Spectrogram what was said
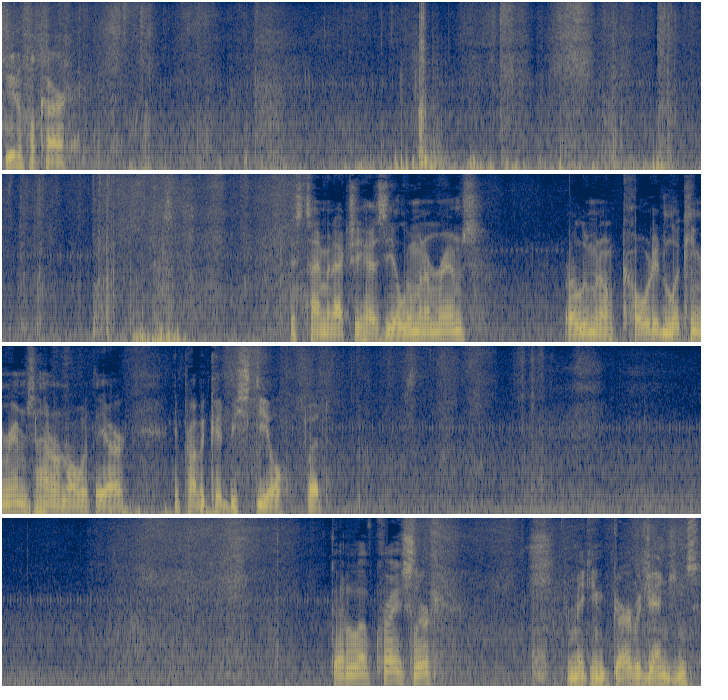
Beautiful car. This time it actually has the aluminum rims or aluminum coated looking rims. I don't know what they are. They probably could be steel, but gotta love Chrysler for making garbage engines.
